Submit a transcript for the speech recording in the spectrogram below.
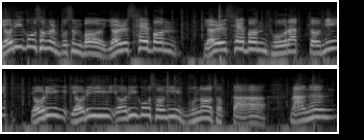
여리고성을 무슨 뭐 13번 13번 돌았더니 여리 여리 여리고성이 무너졌다라는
